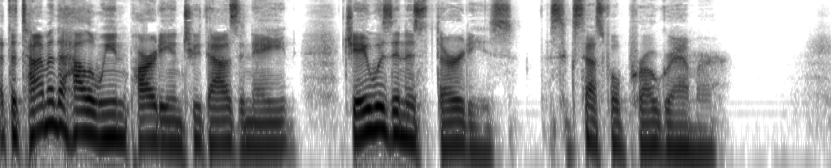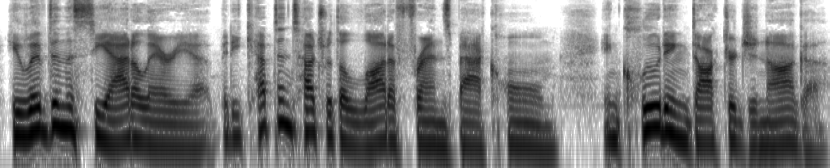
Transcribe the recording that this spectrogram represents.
At the time of the Halloween party in 2008, Jay was in his 30s, a successful programmer. He lived in the Seattle area, but he kept in touch with a lot of friends back home, including Dr. Jinaga,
